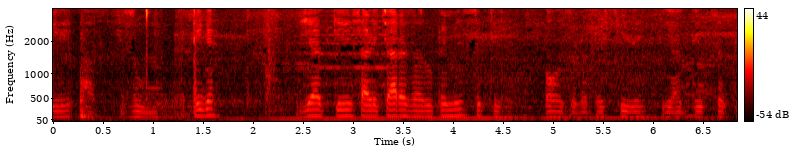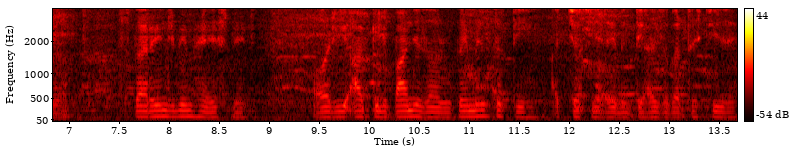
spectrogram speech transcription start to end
ये आप जूम ठीक है? ये आपकी साढ़े चार हज़ार रुपये मिल सकती है। बहुत ज़बरदस्त चीज़ है ये आप देख सकते हो इसका रेंज भी है इसमें। और ये आपके लिए पाँच हज़ार रुपये मिल सकती है। अच्छा चीज़ है इंतहाई ज़बरदस्त चीज़ है।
